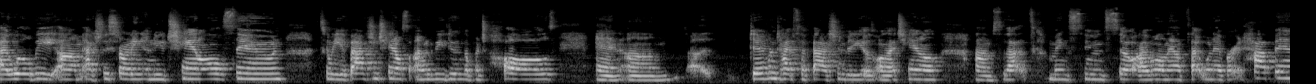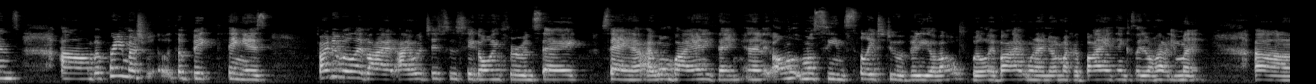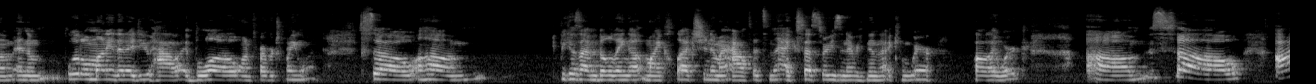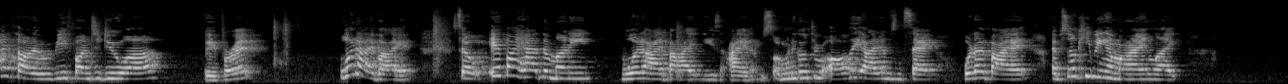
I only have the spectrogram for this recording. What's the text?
I will be um, actually starting a new channel soon. It's going to be a fashion channel, so I'm going to be doing a bunch of hauls and um, uh, different types of fashion videos on that channel. Um, so that's coming soon. So I will announce that whenever it happens. Um, but pretty much the big thing is, if I did Will I Buy It, I would just say going through and say, saying I won't buy anything. And it almost seems silly to do a video about will I buy it when I know I'm not going to buy anything because I don't have any money. Um, and the little money that I do have, I blow on Forever 21. So, um, because I'm building up my collection and my outfits and the accessories and everything that I can wear while I work. Um, so, I thought it would be fun to do a, wait for it, would I buy it? So, if I had the money, would I buy these items? So, I'm going to go through all the items and say, would I buy it? I'm still keeping in mind, like,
